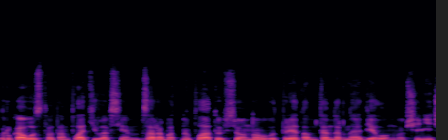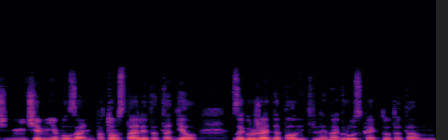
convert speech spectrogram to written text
руководство там платило всем заработную плату, все, но вот при этом тендерный отдел, он вообще нич- ничем не был занят. Потом стали этот отдел загружать дополнительной нагрузкой, кто-то там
